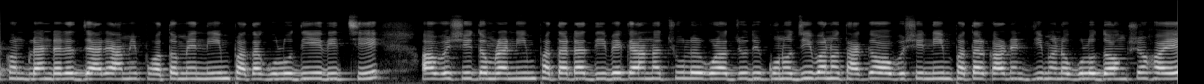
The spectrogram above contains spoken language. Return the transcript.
এখন ব্ল্যান্ডারের জারে আমি প্রথমে নিম পাতাগুলো দিয়ে দিচ্ছি। অবশ্যই তোমরা নিম পাতাটা দিবে, কেননা চুলের গোড়ার যদি কোনো জীবাণু থাকে, অবশ্যই নিম পাতার কারণে জীবাণুগুলো ধ্বংস হয়ে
